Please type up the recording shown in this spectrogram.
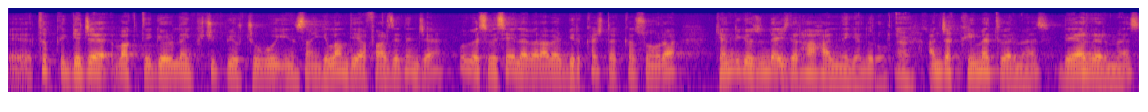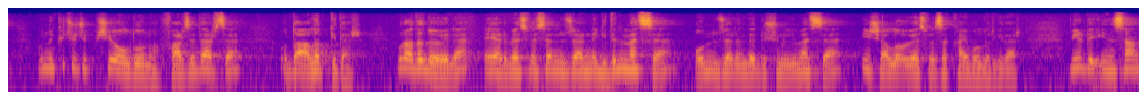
e, tıpkı gece vakti görülen küçük bir çubuğu insan yılan diye farz edince o vesveseyle beraber birkaç dakika sonra kendi gözünde ejderha haline gelir o. Evet. Ancak kıymet vermez, değer vermez. Bunun küçücük bir şey olduğunu farz ederse o dağılıp gider. Burada da öyle. Eğer vesvesenin üzerine gidilmezse, onun üzerinde düşünülmezse inşallah o vesvese kaybolur gider. Bir de insan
